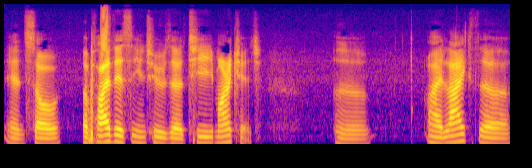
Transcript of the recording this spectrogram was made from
And so apply this into the tea market. Uh, I like the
